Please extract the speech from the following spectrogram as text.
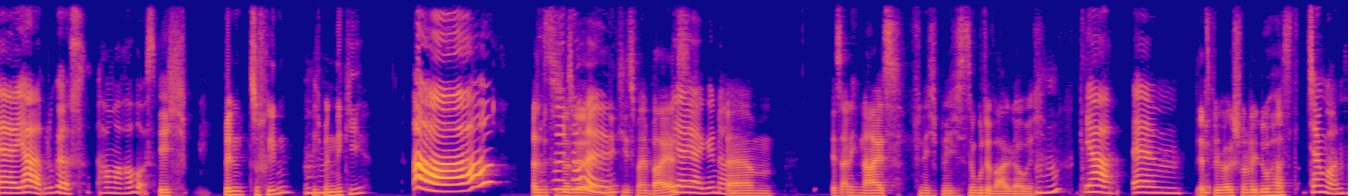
Äh, ja, Lukas, hau mal raus. Ich bin zufrieden. Ich Mhm. bin Niki. Ah! Also ist beziehungsweise. Niki ist mein Bias. Ja, ja, genau. Ähm, ist eigentlich nice. Finde ich, bin ich, ist eine gute Wahl, glaube ich. Mhm. Ja, ähm, Jetzt bin ich mal gespannt, wen du hast. Jangwon.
